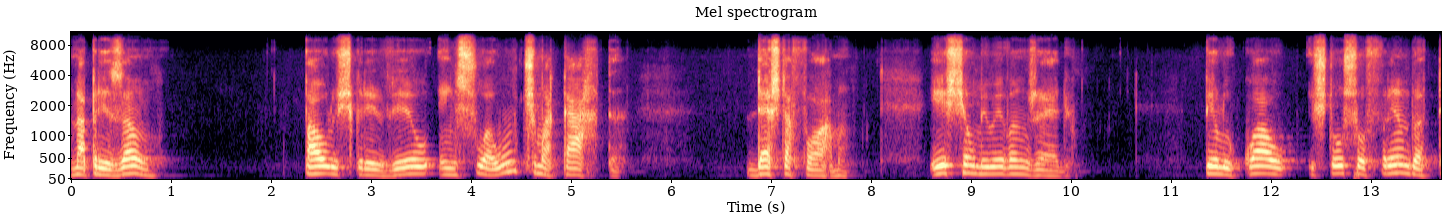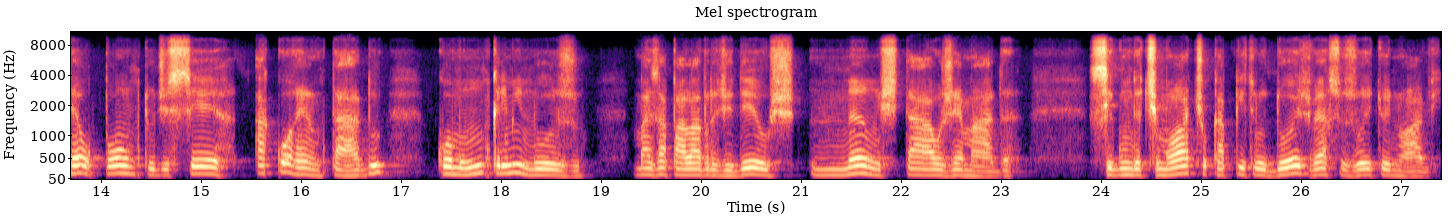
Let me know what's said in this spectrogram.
Na prisão, Paulo escreveu em sua última carta desta forma: Este é o meu Evangelho pelo qual estou sofrendo até o ponto de ser acorrentado como um criminoso, mas a palavra de Deus não está algemada. 2 Timóteo, capítulo 2, versos 8 e 9.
